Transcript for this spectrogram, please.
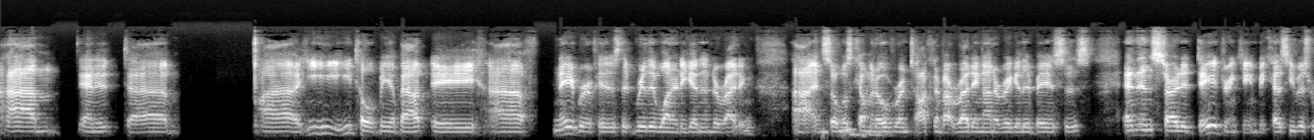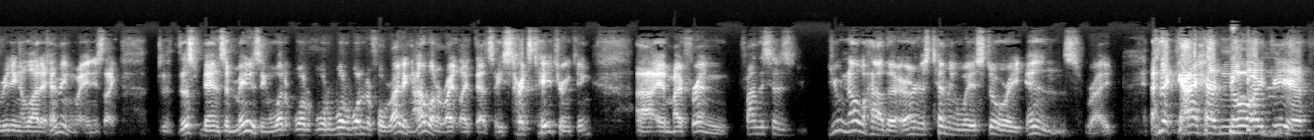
Um, and it uh, uh, he he told me about a uh, neighbor of his that really wanted to get into writing, uh, and so was coming over and talking about writing on a regular basis, and then started day drinking because he was reading a lot of Hemingway, and he's like, "This man's amazing! What what what, what wonderful writing! I want to write like that." So he starts day drinking, uh, and my friend finally says, "You know how the Ernest Hemingway story ends, right?" And the guy had no idea.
